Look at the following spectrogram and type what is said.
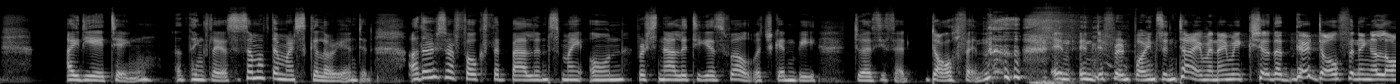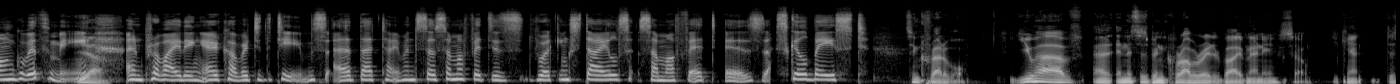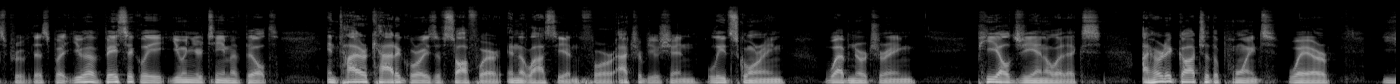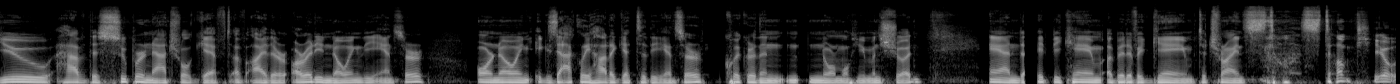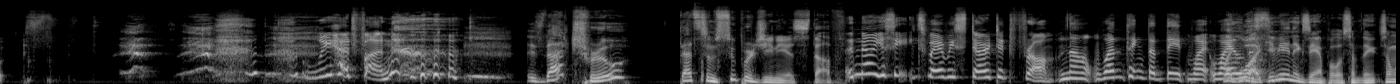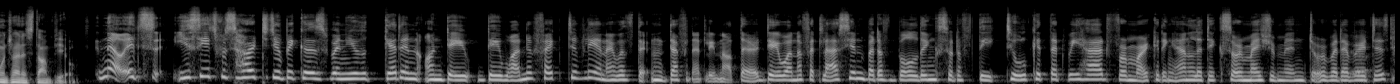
ideating things like that. So some of them are skill oriented. Others are folks that balance my own personality as well, which can be, to as you said, dolphin in, in different points in time. And I make sure that they're dolphining along with me yeah. and providing air cover to the teams at that time. And so some of it is working styles, some of it is skill based. It's incredible. You have, uh, and this has been corroborated by many, so you can't disprove this, but you have basically you and your team have built entire categories of software in Atlassian for attribution, lead scoring, web nurturing, PLG analytics. I heard it got to the point where you have this supernatural gift of either already knowing the answer or knowing exactly how to get to the answer quicker than n- normal humans should. And it became a bit of a game to try and st- stump you. had fun. Is that true? That's some super genius stuff. No, you see, it's where we started from. Now, one thing that they while Like what? this- Give me an example of something someone trying to stump you. no, it's you see, it was hard to do because when you get in on day day one, effectively, and I was de- mm, definitely not there day one of Atlassian, but of building sort of the toolkit that we had for marketing analytics or measurement or whatever it is.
